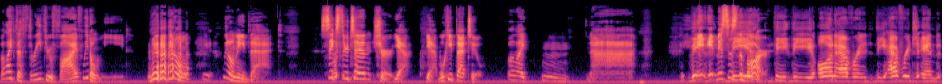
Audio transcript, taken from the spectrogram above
but like the three through five, we don't need. We don't. we, we don't need that. Six through ten, sure, yeah, yeah, we'll keep that too. But like, hmm, nah, The, it, it misses the, bar. The the on average, the average and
